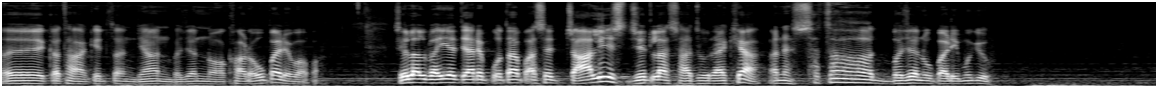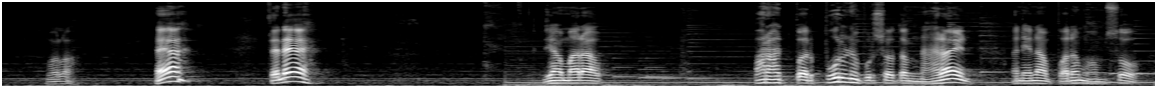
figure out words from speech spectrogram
હે કથા, કીર્તન, ધ્યાન, ભજનનો અખાડો ઉપાડ્યો બાપા. શિલાલભાઈએ ત્યારે પોતા પાસે ચાલીસ જેટલા સાધુ રાખ્યા અને સતત ભજન ઉપાડી મૂક્યું. બોલો. હે? તને? જ્યાં મારા પરાત પર પૂર્ણ પુરુષોત્તમ નારાયણ અને એના પરમહંસો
